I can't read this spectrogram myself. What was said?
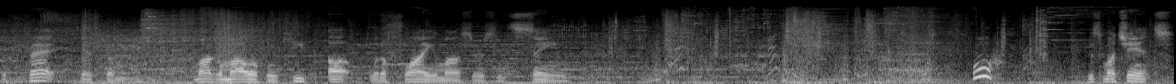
The fact that the Magamalo can keep up with a flying monster is insane. Whew. This is my chance.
